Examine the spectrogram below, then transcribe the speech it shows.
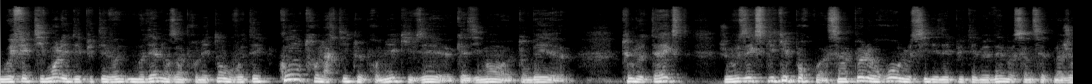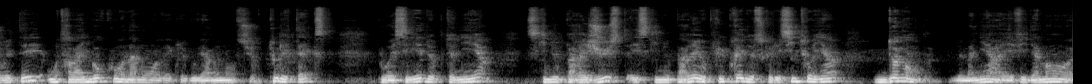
où effectivement les députés modem, dans un premier temps, ont voté contre l'article premier qui faisait euh, quasiment euh, tomber tout le texte. Je vais vous expliquer pourquoi. C'est un peu le rôle aussi des députés modem au sein de cette majorité. On travaille beaucoup en amont avec le gouvernement sur tous les textes pour essayer d'obtenir ce qui nous paraît juste et ce qui nous paraît au plus près de ce que les citoyens demandent, de manière évidemment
